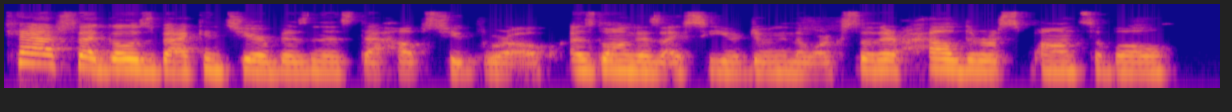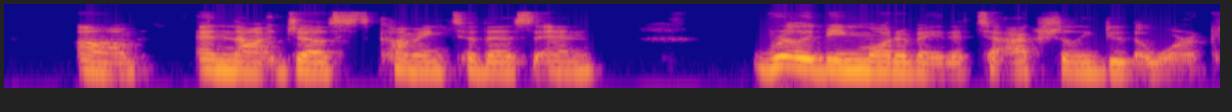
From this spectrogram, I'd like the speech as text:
cash that goes back into your business that helps you grow as long as I see you're doing the work. So they're held responsible um, and not just coming to this and really being motivated to actually do the work.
